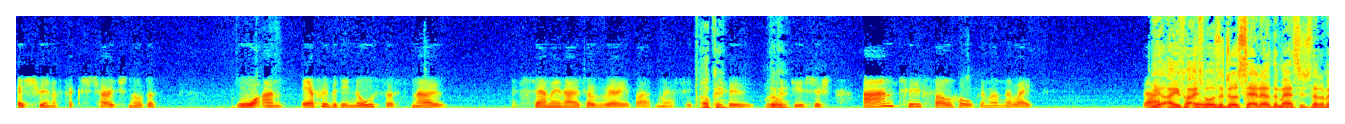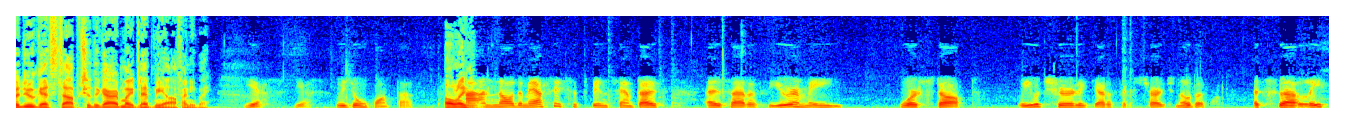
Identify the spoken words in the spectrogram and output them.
issuing a fixed charge notice, and everybody knows this now, sending out a very bad message Okay. to road Okay. users and to Phil Hogan and the like. Yeah, I, I suppose it does send out the message that if I do get stopped, sure, the guard might let me off anyway. Yes, yes. We don't want that. All right. And no, the message that's been sent out is that if you or me were stopped, we would surely get a fixed charge notice. It's the elite.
